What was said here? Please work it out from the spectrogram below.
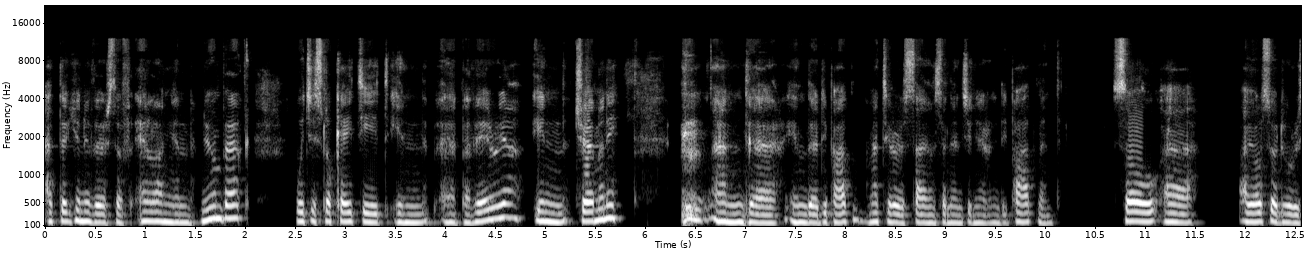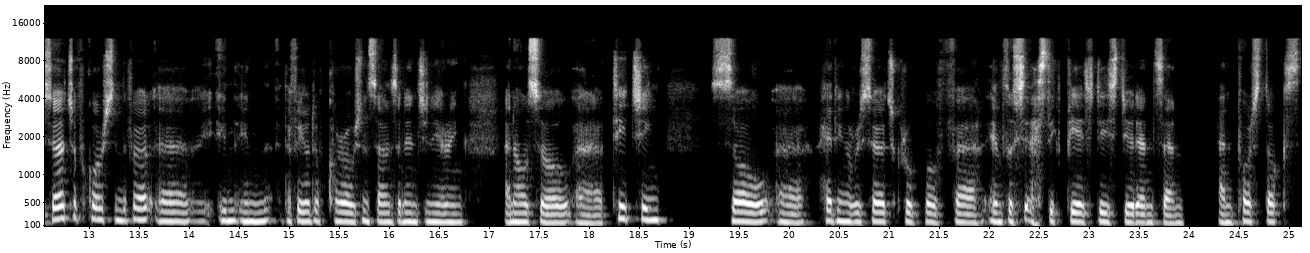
at the University of Erlangen-Nuremberg, which is located in uh, Bavaria, in Germany, and uh, in the department, material science and engineering department. So uh, I also do research, of course, in the uh, in in the field of corrosion science and engineering, and also uh, teaching. So uh, heading a research group of enthusiastic PhD students and and postdocs,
